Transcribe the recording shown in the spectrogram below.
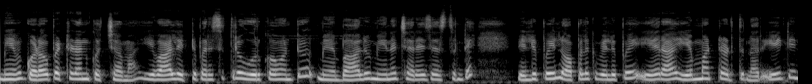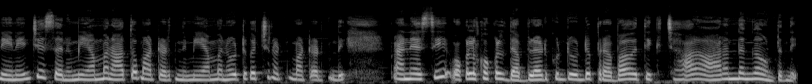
మేము గొడవ పెట్టడానికి వచ్చామా? ఇవాళ ఎట్టి పరిస్థితుల్లో ఊరుకోమంటూ మే బాలు మీన చర్య చేస్తుంటే వెళ్ళిపోయి లోపలికి వెళ్ళిపోయి ఏరా ఏం మాట్లాడుతున్నారు? ఏంటి నేనేం చేశాను? మీ అమ్మ నాతో మాట్లాడుతుంది మీ అమ్మ నోటుకొచ్చినట్టు మాట్లాడుతుంది అనేసి ఒకరికొకరు దెబ్బలాడుకుంటూ ఉంటే ప్రభావతికి చాలా ఆనందంగా ఉంటుంది.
